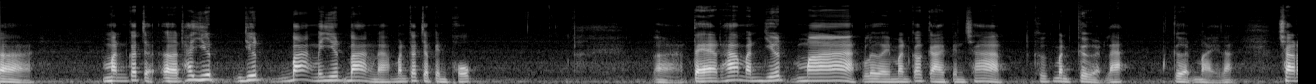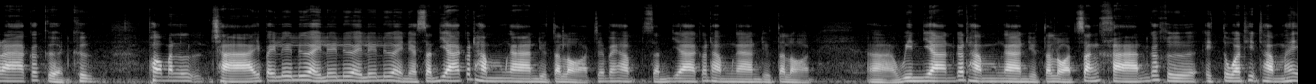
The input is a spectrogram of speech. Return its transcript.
อ่ามันก็จะเอ่อถ้ายึดยึดบ้างไม่ยึดบ้างนะมันก็จะเป็นภพอ่าแต่ถ้ามันยึดมากเลยมันก็กลายเป็นชาติคือมันเกิดล้วเกิดใหม่ละชาราก็เกิดคือ พอมันฉายไปเรื่อยๆเรื่อยๆเรื่อยๆเนี่ยสัญญาก็ทำงานอยู่ตลอดใช่ไหมครับ สัญญาก็ทำงานอยู่ตลอดอวิญญาณก็ทำงานอยู่ตลอดสังขารก็คือไอตัวที่ทำให้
